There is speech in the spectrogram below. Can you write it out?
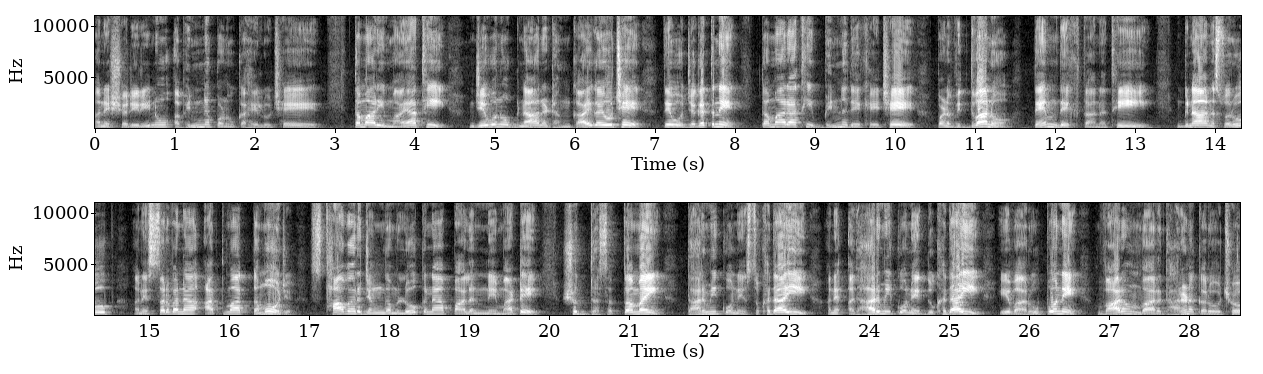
અને શરીરીનું અભિન્નપણું કહેલું છે. તમારી માયાથી જેઓનું જ્ઞાન ઢંકાઈ ગયું છે, તેઓ જગતને તમારાથી ભિન્ન દેખે છે, પણ વિદ્વાનો તેમ દેખતા નથી. જ્ઞાન સ્વરૂપ અને સર્વના આત્મા તમો જ સ્થાવર જંગમ લોકના પાલનને માટે શુદ્ધ સત્વમય, ધાર્મિકોને સુખદાયી અને અધાર્મિકોને દુઃખદાયી એવા રૂપોને વારંવાર ધારણ કરો છો.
